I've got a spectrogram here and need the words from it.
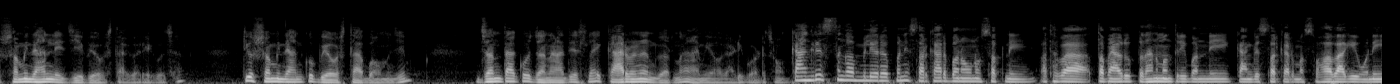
संविधानले जे व्यवस्था गरेको छ त्यो संविधानको व्यवस्था बमोजिम जनताको जनादेशलाई कार्यान्वयन गर्न हामी अगाडि बढ्छौं कांग्रेससँग मिलेर पनि सरकार बनाउन सक्ने अथवा तपाईँहरू प्रधानमन्त्री बन्ने कांग्रेस सरकारमा सहभागी हुने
